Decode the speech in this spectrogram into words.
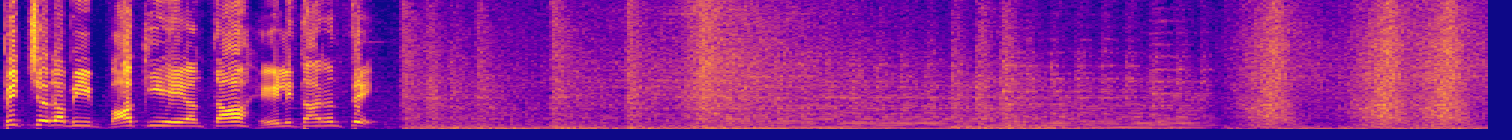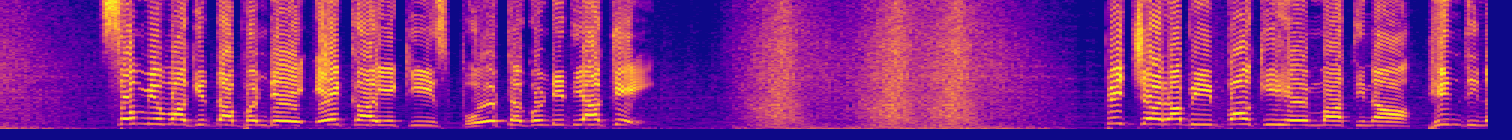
ಪಿಕ್ಚರ್ ಅಭಿ ಬಾಕಿಯೇ ಅಂತ ಹೇಳಿದ್ದಾರಂತೆ ಸೌಮ್ಯವಾಗಿದ್ದ ಬಂಡೆ ಏಕಾಏಕಿ ಸ್ಫೋಟಗೊಂಡಿದ್ಯಾಕೆ? ಪಿಕ್ಚರ್ ಅಭಿ ಬಾಕಿ ಹೇ ಮಾತಿನ ಹಿಂದಿನ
